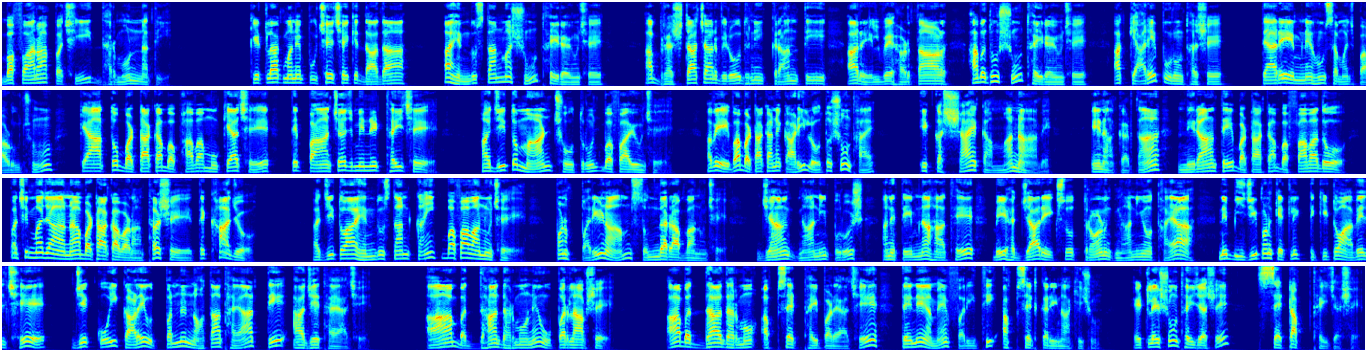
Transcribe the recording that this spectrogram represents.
બફારા પછી ધર્મોન્નતિ. કેટલાક મને પૂછે છે કે, દાદા, આ હિન્દુસ્તાનમાં શું થઈ રહ્યું છે? આ ભ્રષ્ટાચાર વિરોધની ક્રાંતિ, આ રેલવે હડતાળ, આ બધું શું થઈ રહ્યું છે? આ ક્યારે પૂરું થશે? ત્યારે એમને હું સમજ પાડું છું કે આ તો બટાકા બફાવા મૂક્યા છે, તે પાંચ જ મિનિટ થઈ છે. હજી તો માંડ છોતરું જ બફાયું છે. હવે એવા બટાકાને કાઢી લો તો શું થાય? એ કશાય કામમાં ના આવે. એના કરતાં નિરાંતે બટાકા બફાવા દો. પછી મજાના બટાકાવાળા થશે તે ખાજો. હજી તો આ હિન્દુસ્તાન કંઈક બફાવાનું છે, પણ પરિણામ સુંદર આવવાનું છે. જ્યાં જ્ઞાની પુરુષ અને તેમના હાથે બે હજાર એકસો ત્રણ જ્ઞાનીઓ થયા ને બીજી પણ કેટલીક ટિકિટો આવેલ છે જે કોઈ કાળે ઉત્પન્ન નહોતા થયા, તે આજે થયા છે. આ બધા ધર્મોને ઉપર લાવશે. આ બધા ધર્મો અપસેટ થઈ પડ્યા છે, તેને અમે ફરીથી અપસેટ કરી નાખીશું. એટલે શું થઈ જશે? સેટઅપ થઈ જશે.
